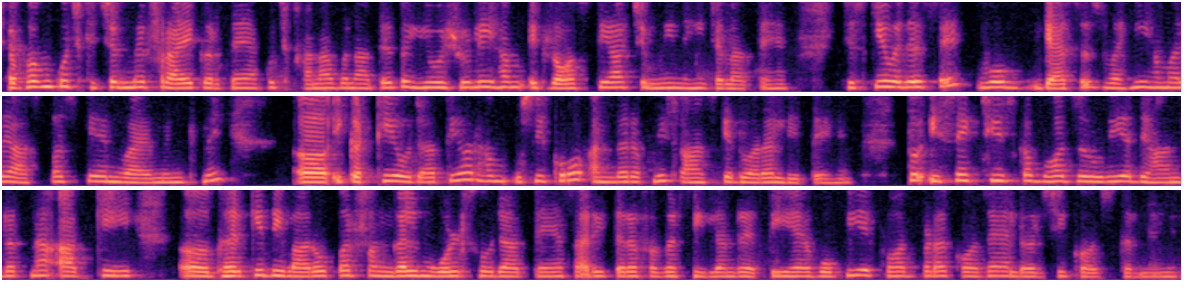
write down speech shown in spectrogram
जब हम कुछ किचन में फ्राई करते हैं या कुछ खाना बनाते हैं तो यूजुअली हम एग्जॉस्ट या चिमनी नहीं चलाते हैं, जिसकी वजह से वो गैसेस वहीं हमारे आसपास के एनवायरमेंट में इकट्ठी हो जाती है और हम उसी को अंदर अपनी सांस के द्वारा लेते हैं। तो इस एक चीज़ का बहुत ज़रूरी है ध्यान रखना। आपकी घर की दीवारों पर फंगल मोल्ड्स हो जाते हैं सारी तरफ़ अगर सीलन रहती है वो भी एक बहुत बड़ा कॉज है एलर्जी कॉज करने में।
